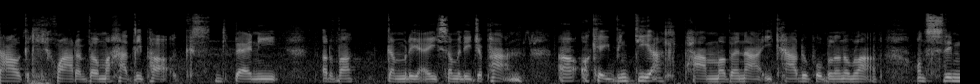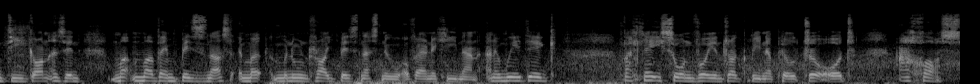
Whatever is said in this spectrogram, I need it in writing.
dal gallu chwarae fel mae Hadley Parks di benni ar fath Gymru a i symud i Japan. A oce, okay, fi'n deall pam mae fe 'na i cadw pobl yn y wlad ond sdim digon as in mae ma' fe'n busnes mae ma' nhw'n rhoi busnes nhw o fewn eu hunan yn enwedig falle i sôn fwy yn rygbi na pil drod, achos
